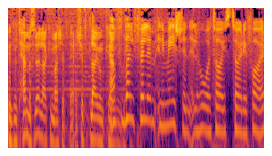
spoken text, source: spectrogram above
كنت متحمس له لكن ما شفته. يعني شفت لا يمكن. أفضل فيلم animation اللي هو Toy Story 4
